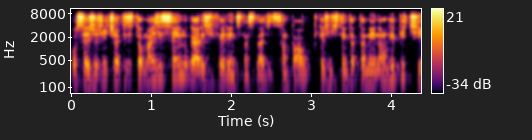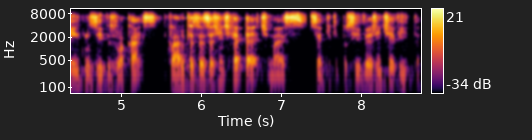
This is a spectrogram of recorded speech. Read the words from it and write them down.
ou seja, a gente já visitou mais de 100 lugares diferentes na cidade de São Paulo, porque a gente tenta também não repetir, inclusive, os locais. Claro que às vezes a gente repete, mas sempre que possível a gente evita.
